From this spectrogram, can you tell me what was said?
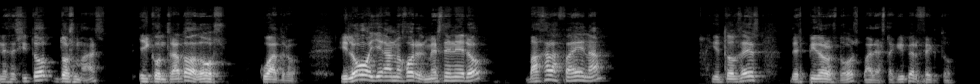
necesito dos más. Y contrato a dos, cuatro. Y luego llega mejor el mes de enero, baja la faena y entonces despido a los dos. Vale, hasta aquí perfecto.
